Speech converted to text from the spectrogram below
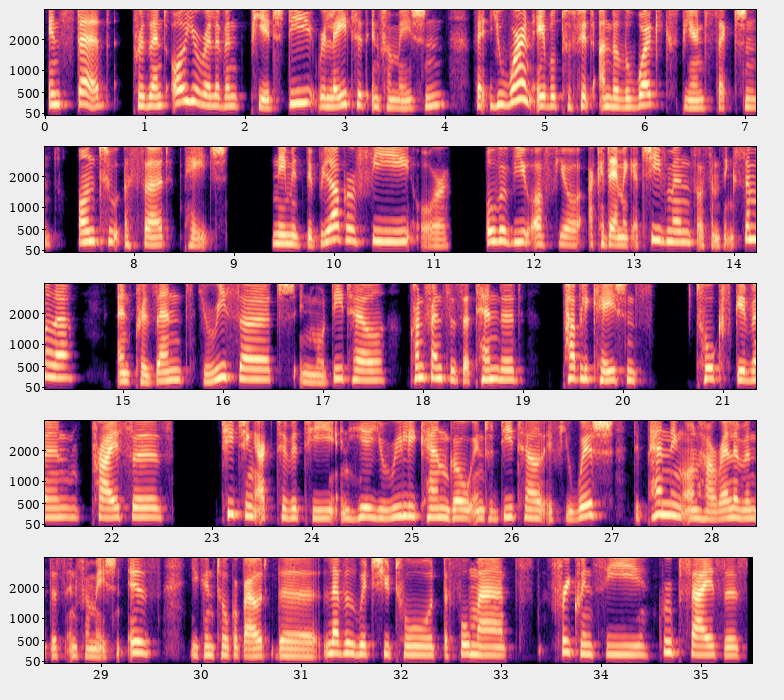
Instead, present all your relevant PhD related information that you weren't able to fit under the work experience section onto a third page. Name it bibliography or overview of your academic achievements or something similar, and present your research in more detail, conferences attended, publications, talks given, prizes, teaching activity. And here you really can go into detail if you wish, depending on how relevant this information is. You can talk about the level which you taught, the formats, frequency, group sizes,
